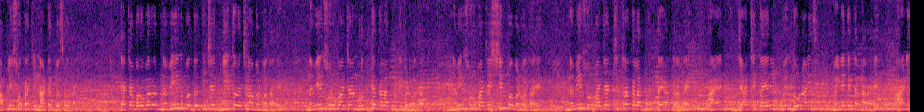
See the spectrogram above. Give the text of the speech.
आपली स्वतःची नाटक बसवत आहेत. त्याच्याबरोबर नवीन पद्धतीचे गीत रचना बनवत आहेत. नवीन स्वरूपाच्या नृत्य कलाकृती बनवत आहेत. नवीन स्वरूपाचे शिल्प बनवत आहेत. नवीन स्वरूपाच्या चित्रकला तयार करत आहे आणि ज्याची तयारी पुढील दोन अडीच महिने ते करणार आहेत आणि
